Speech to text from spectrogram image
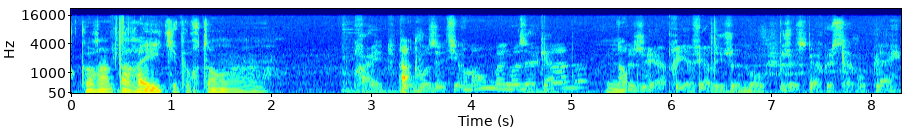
Encore un pareil qui est pourtant... Euh... Prête Ah. pour vos étirements, mademoiselle Non. J'ai appris à faire des jeux de mots. J'espère que ça vous plaît.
